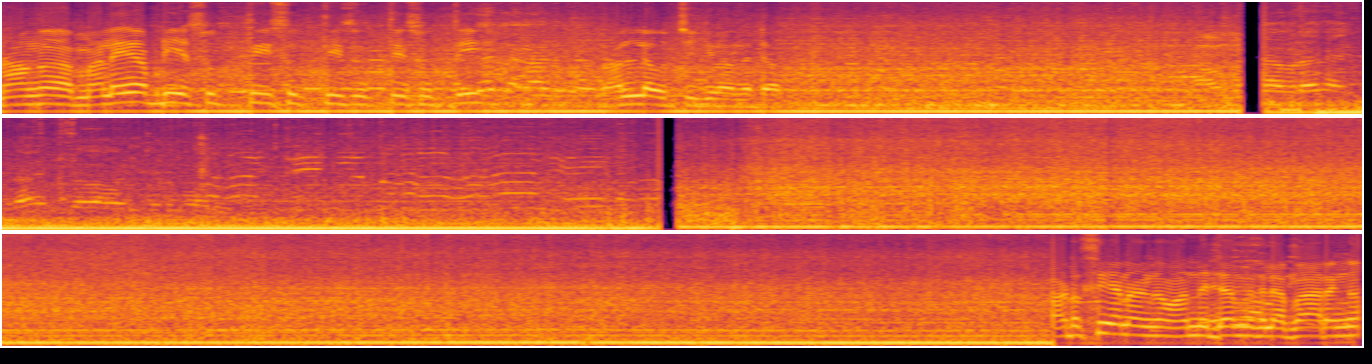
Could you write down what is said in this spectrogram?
நாங்கள் மலையை அப்படியே சுற்றி சுற்றி சுற்றி சுற்றி நல்ல உச்சிக்கு வந்துட்டோம். கடைசியாக நாங்கள் வந்துட்டோம். இதில் பாருங்க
